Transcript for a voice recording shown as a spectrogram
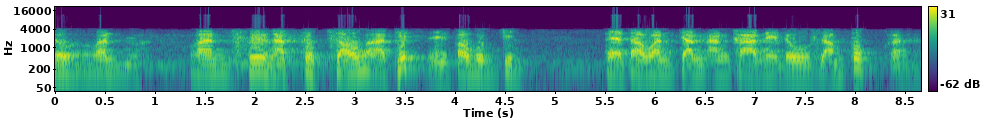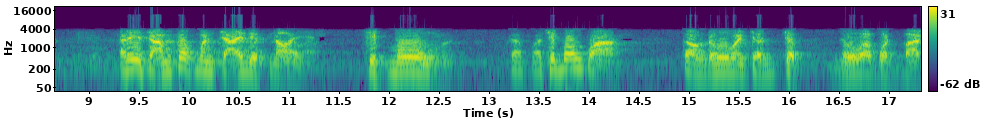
ดูวันวันพฤหัสศุกร์เสาร์อาทิตย์นี่เปาบุญจิ้น แต่ถ้าวันจันทร์อังคารนี่ดูสามก๊ก อันนี้สามก๊กมันฉายดึกหน่อยสิบโมงก็พอสิบโมงกว่า ต้องดูมันจนจบดูว่าบทบาท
